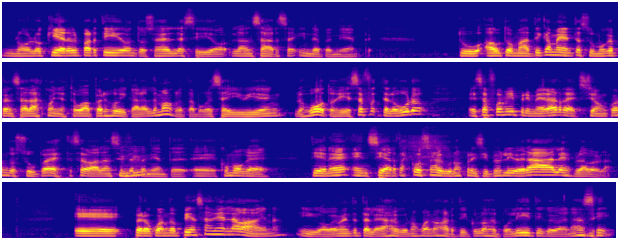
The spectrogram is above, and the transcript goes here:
no lo quiere el partido, entonces él decidió lanzarse independiente tú automáticamente asumo que pensarás, coño, esto va a perjudicar al demócrata, porque se dividen los votos. Y ese fue, te lo juro, esa fue mi primera reacción cuando supe este se va a lanzar independiente. Es como que tiene en ciertas cosas algunos principios liberales, bla, bla, bla. Eh, pero cuando piensas bien la vaina, y obviamente te leas algunos buenos artículos de político y vainas así,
